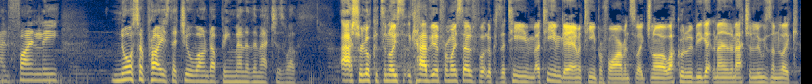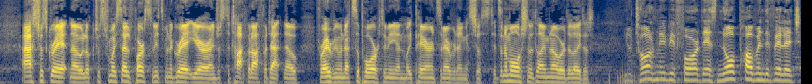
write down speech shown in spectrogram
And finally, no surprise that you wound up being man of the match as well. Asher, look, it's a nice little caveat for myself, but look, it's a team, a team game, a team performance. Like, you know, what good would it be getting man of the match and losing? Like, Ash, just great now. Look, just for myself personally, it's been a great year, and just to top it off with that now, for everyone that supported me and my parents and everything, it's just, it's an emotional time now. We're delighted. You told me before there's no pub in the village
